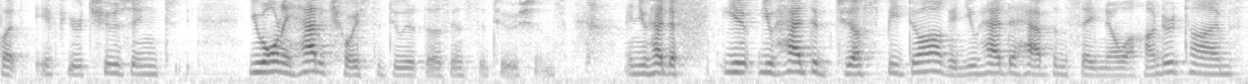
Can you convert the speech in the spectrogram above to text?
But if you're choosing to you only had a choice to do at those institutions, and you had to you, you had to just be dogged. You had to have them say no a hundred times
